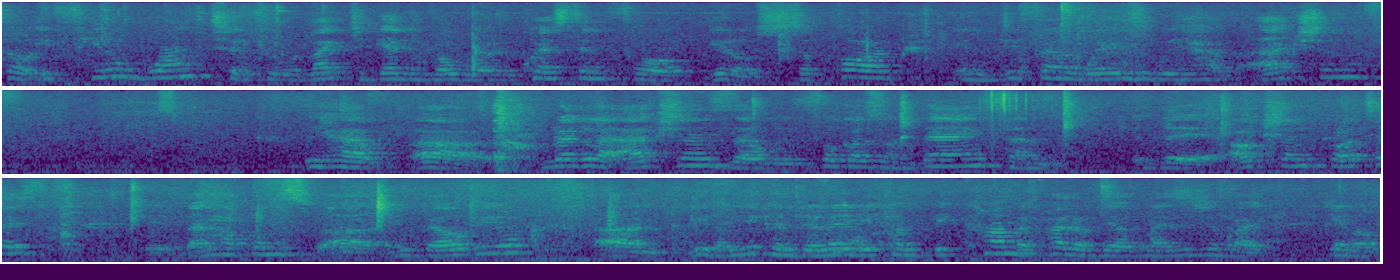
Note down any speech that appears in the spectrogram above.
so if you want to, if you would like to get involved, we're requesting for, you know, support in different ways. We have actions. We have, uh, regular actions that we focus on banks and the auction protest that happens, uh, in Bellevue. You know, you can donate, you can become a part of the organization by, you know,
